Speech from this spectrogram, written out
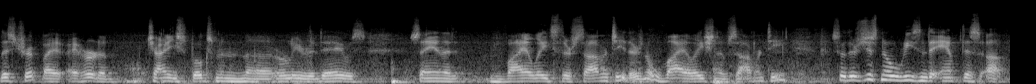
this trip. I, I heard a Chinese spokesman uh, earlier today was saying that it violates their sovereignty. There's no violation of sovereignty. So there's just no reason to amp this up.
